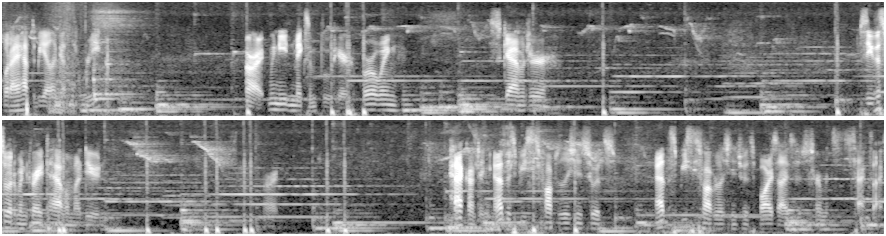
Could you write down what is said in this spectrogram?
Would I have to be at like a three? Alright, we need to make some food here. Burrowing, scavenger. See, this would have been great to have on my dude. Alright. Pack hunting. Add the species population to its add the species population to its body size and determines its attack size.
